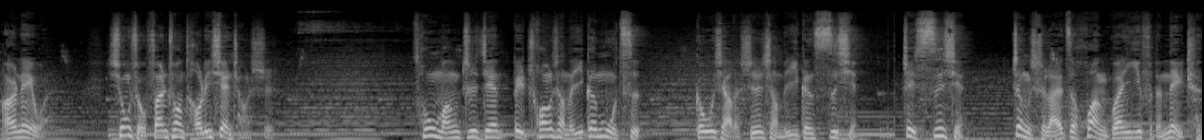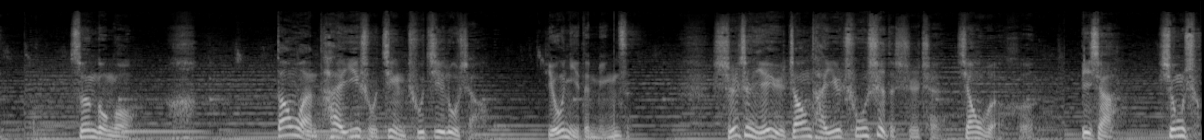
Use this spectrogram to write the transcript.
而那晚，凶手翻窗逃离现场时，匆忙之间被窗上的一根木刺勾下了身上的一根丝线，这丝线。正是来自宦官衣服的内衬，孙公公，当晚太医署进出记录上有你的名字，时辰也与张太医出事的时辰相吻合。陛下，凶手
